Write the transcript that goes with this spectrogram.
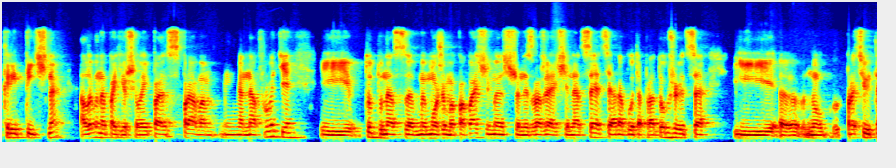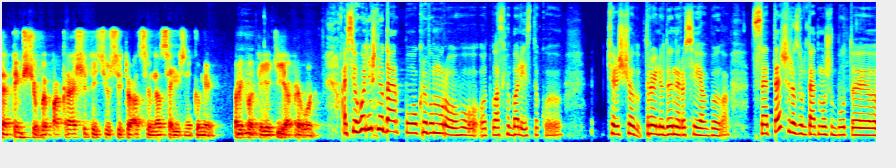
критична, але вона погіршила і по справам на фронті. І тут у нас е, ми можемо побачимо, що незважаючи на це, ця робота продовжується і е, ну працюють над тим, щоб покращити цю ситуацію над союзниками. Приклади, які я приводив. А сьогоднішній удар по кривому рогу, от власне балістикою, через що три людини Росія вбила, це теж результат може бути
